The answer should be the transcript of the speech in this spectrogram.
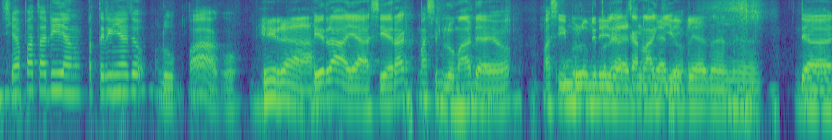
siapa tadi yang petirnya cuk? Lupa aku. Hera. Hera ya si Hera masih belum ada yo. Masih belum, diperlihatkan dilihat- lagi yo. nah. dan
